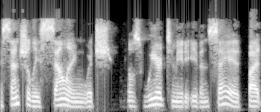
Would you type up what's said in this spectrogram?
essentially selling, which feels weird to me to even say it, but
